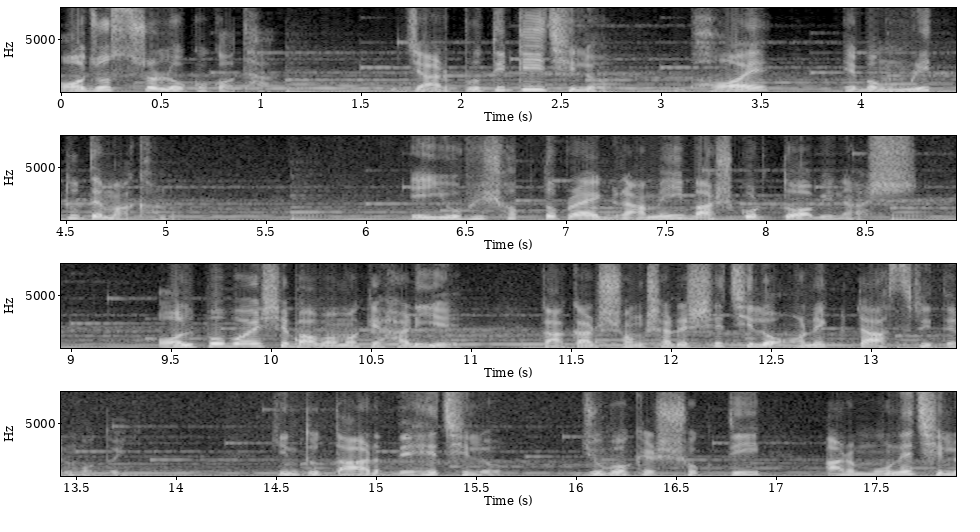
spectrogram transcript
অজস্র লোককথা, যার প্রতিটিই ছিল ভয় এবং মৃত্যুতে মাখানো। এই অভিশপ্ত প্রায় গ্রামেই বাস করত অবিনাশ। অল্প বয়সে বাবা মাকে হারিয়ে কাকার সংসারে সে ছিল অনেকটা আশ্রিতের মতোই। কিন্তু তার দেহে ছিল যুবকের শক্তি আর মনে ছিল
